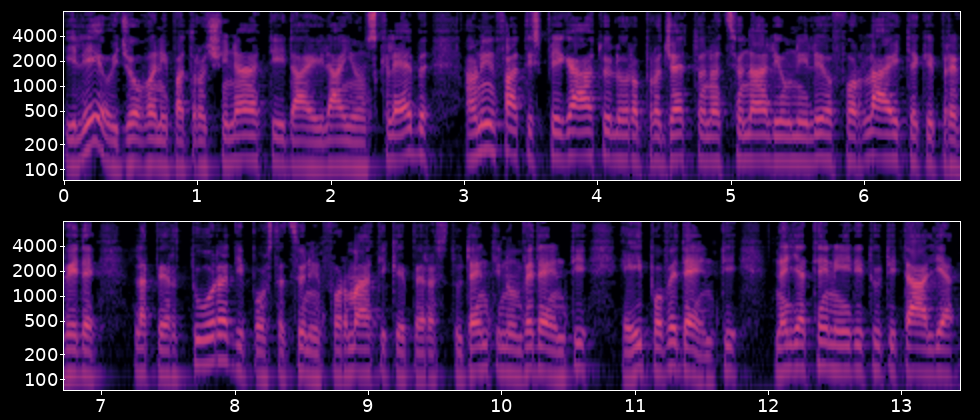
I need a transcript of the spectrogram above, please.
I Leo, i giovani patrocinati dai Lions Club, hanno infatti spiegato il loro progetto nazionale Unileo for Light che prevede l'apertura di postazioni informatiche per studenti non vedenti e ipovedenti negli Atenei di tutta Italia.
